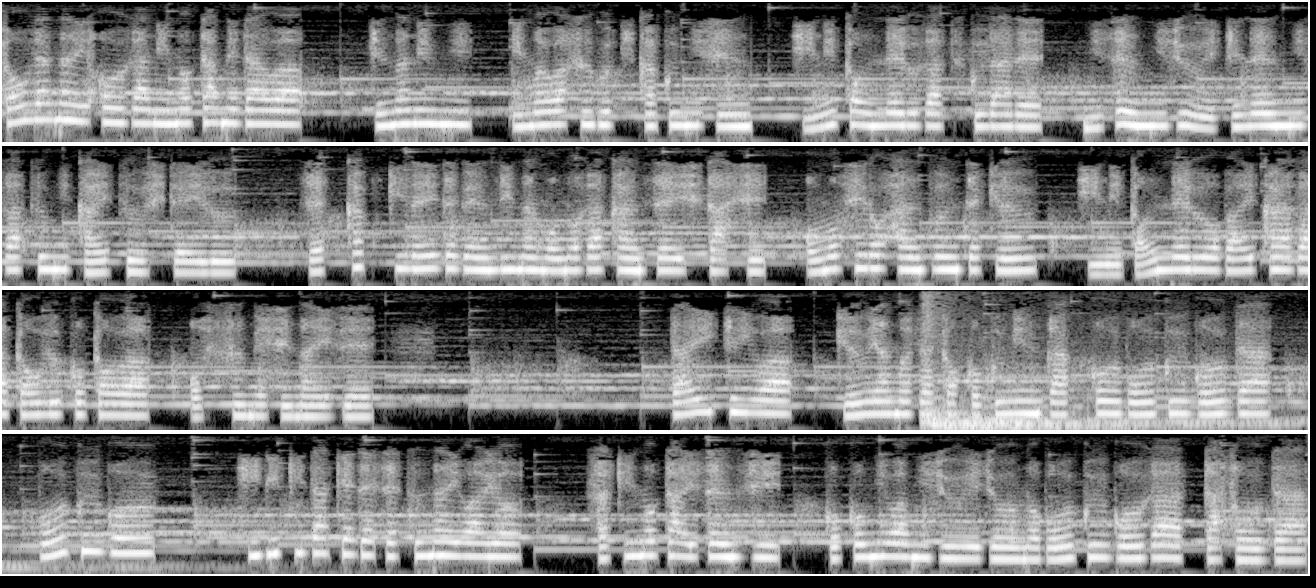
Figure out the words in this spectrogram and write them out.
通らない方が身のためだわ。ちなみに、今はすぐ近くに新、氷見トンネルが作られ、2021年2月に開通している。せっかく綺麗で便利なものが完成したし、面白半分で急、氷見トンネルをバイカーが通ることは、おすすめしないぜ。第1位は、旧山里国民学校防空壕だ。防空壕響きだけで切ないわよ。先の大戦時、ここには20以上の防空壕があったそうだ。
